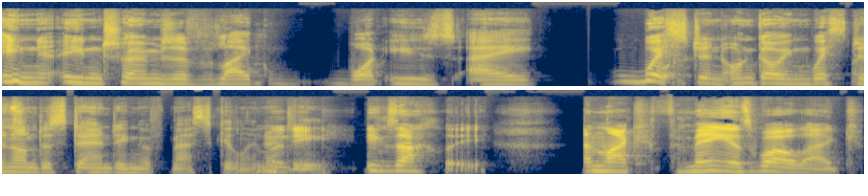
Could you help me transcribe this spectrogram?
in in terms of like what is a Western ongoing Western Western. understanding of masculinity. Masculinity. Exactly. And like for me as well, like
